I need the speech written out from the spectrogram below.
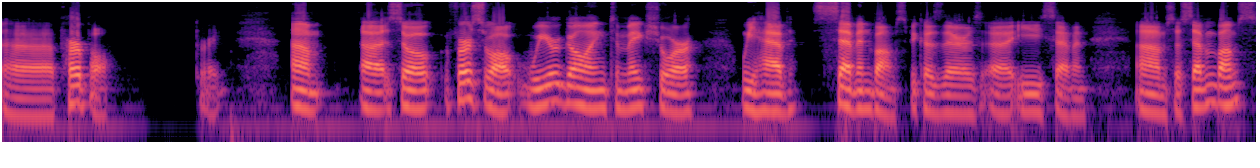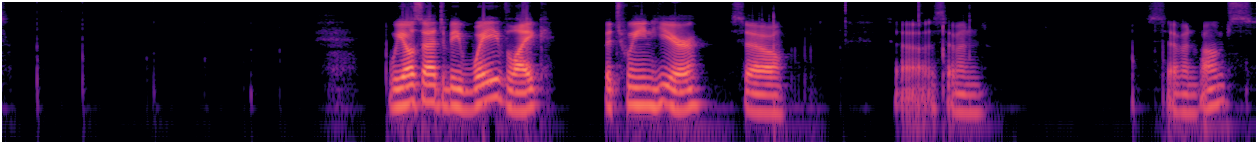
uh, purple. Great. Um, uh, so first of all, we are going to make sure we have seven bumps because there's uh, E7. Um, so seven bumps. We also had to be wave-like between here. So, so seven, seven bumps.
